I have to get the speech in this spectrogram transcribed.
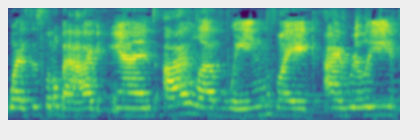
was this little bag and I love wings. Like I really,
